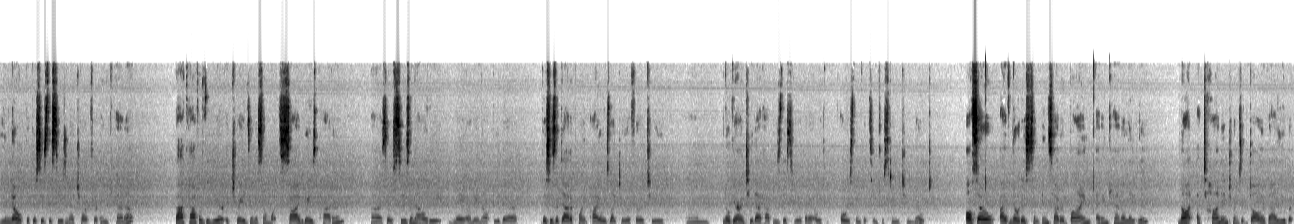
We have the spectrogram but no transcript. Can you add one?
you note that this is the seasonal chart for Encana. Back half of the year, it trades in a somewhat sideways pattern. Uh, so seasonality may or may not be there. This is a data point I always like to refer to. Um, no guarantee that happens this year, but I always, always think it's interesting to note. Also, I've noticed some insider buying at Encana lately. Not a ton in terms of dollar value, but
